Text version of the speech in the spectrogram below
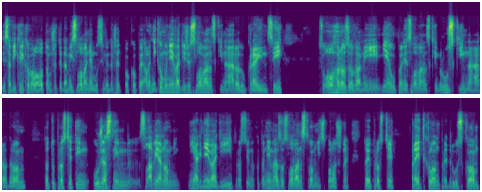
kde sa vykrikovalo o tom, že teda my Slovania musíme držať pokope, ale nikomu nevadí, že slovanský národ Ukrajinci sú ohrozovaní nie úplne slovanským, ruským národom. To tu proste tým úžasným Slavianom nijak nevadí, proste to nemá so slovanstvom nič spoločné. To je proste predklon pred Ruskom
